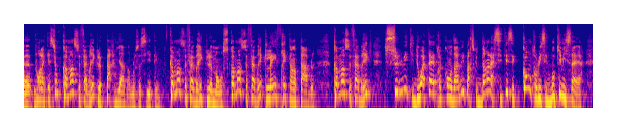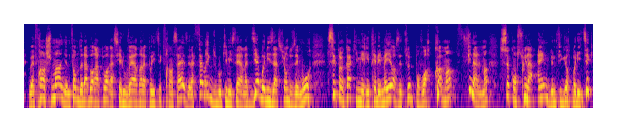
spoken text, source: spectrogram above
euh, pour la question comment se fabrique le paria dans nos sociétés? Comment se fabrique le monstre? Comment se fabrique l'infréquentable? Comment se fabrique celui qui doit être condamné parce que dans la cité, c'est contre lui, c'est le bouc émissaire? Eh franchement, il y a une forme de laboratoire à ciel ouvert dans la politique française et la fabrique du bouc émissaire, la diabolisation de Zemmour, c'est un cas qui mériterait les meilleures études pour voir comment, finalement, se construit la haine d'une figure politique.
